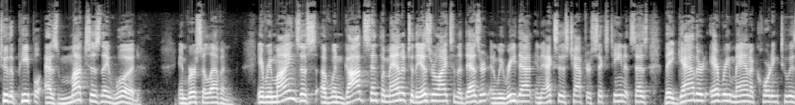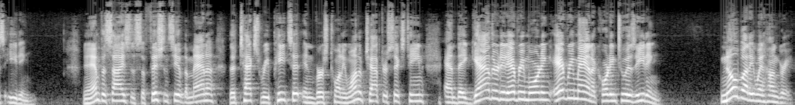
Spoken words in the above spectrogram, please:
to the people as much as they would in verse 11 it reminds us of when God sent the manna to the Israelites in the desert, and we read that in Exodus chapter 16. It says, They gathered every man according to his eating. And to emphasize the sufficiency of the manna, the text repeats it in verse 21 of chapter 16, and they gathered it every morning, every man according to his eating. Nobody went hungry.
